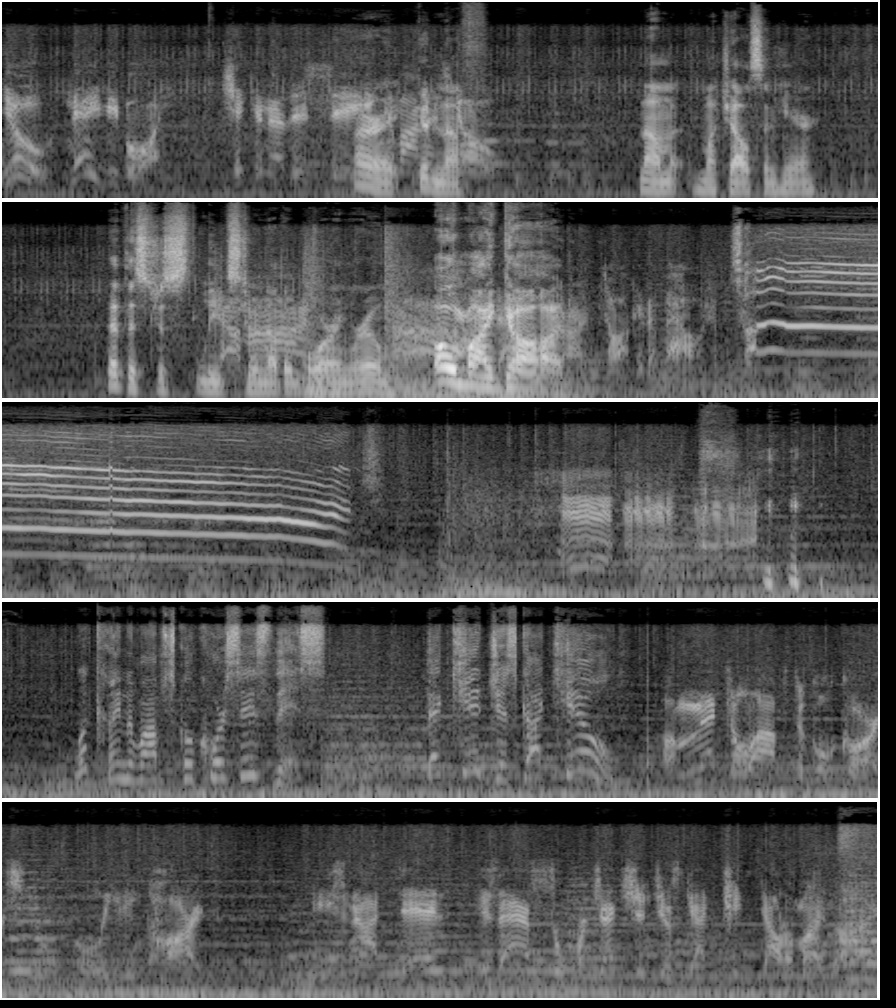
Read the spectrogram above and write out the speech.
You, Navy boy, chicken of the sea. All right, on, good enough. go. not much else in here. That this just leads to another on. boring room. Uh, oh my That's god! what I'm talking about. Charge! What kind of obstacle course is this? That kid just got killed. A mental obstacle course, you bleeding heart. He's not dead. His astral projection just got kicked out of my mind.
